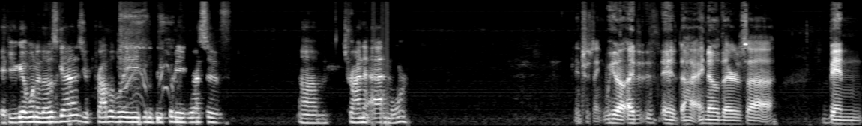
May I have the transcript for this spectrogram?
if you get one of those guys, you're probably going to be pretty aggressive um, trying to add more. Interesting. We, uh, I, it, I know there's uh, been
